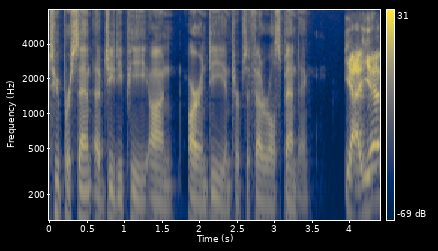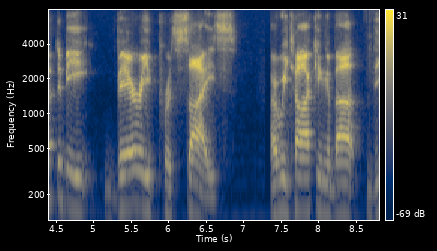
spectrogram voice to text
2% of GDP on R&D in terms of federal spending. Yeah, you have to be very precise. Are we talking about the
